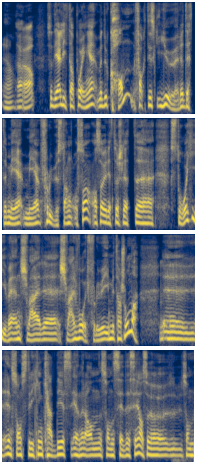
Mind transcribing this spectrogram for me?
Ja. Ja. Så det er litt av poenget. Men du kan faktisk gjøre dette med, med fluestang også. Altså rett og slett eh, stå og hive en svær, eh, svær vårflueimitasjon, da. Mm. en sånn Striking Caddies, en eller annen sånn CDC, altså sånn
